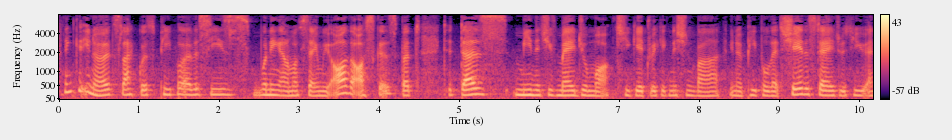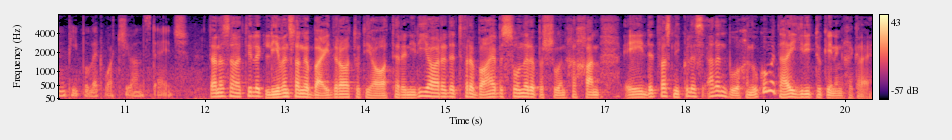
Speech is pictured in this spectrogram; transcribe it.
I think, you know, it's like with people overseas winning, and I'm not saying we are the Oscars, but it does mean that you've made your mark. You get recognition by, you know, people that share the stage with you and people that watch you on stage. Dan is daar natuurlik lewenslange bydrae tot teater en hierdie jaar het dit vir 'n baie besondere persoon gegaan en dit was Nicholas Ellenboog en hoekom het hy hierdie toekenning gekry?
